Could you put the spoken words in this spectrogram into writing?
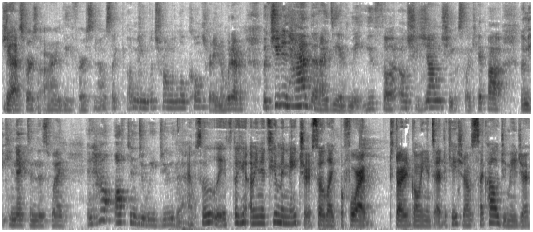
jazz Yeah. first or R and B first, and I was like, I mean, what's wrong with Lil Coltrane or whatever? But you didn't have that idea of me. You thought, oh, she's young, she must like hip hop. Let me connect in this way. And how often do we do that? Absolutely. It's the I mean it's human nature. So like before I started going into education, I was a psychology major,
